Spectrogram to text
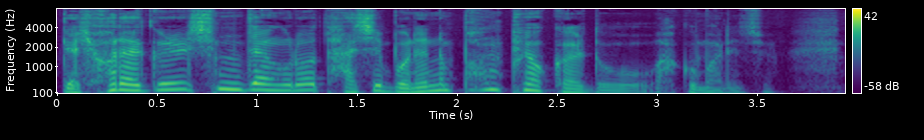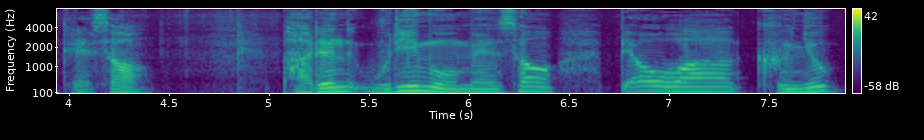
그러니까 혈액을 심장으로 다시 보내는 펌프 역할도 하고 말이죠. 그래서 발은 우리 몸에서 뼈와 근육,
